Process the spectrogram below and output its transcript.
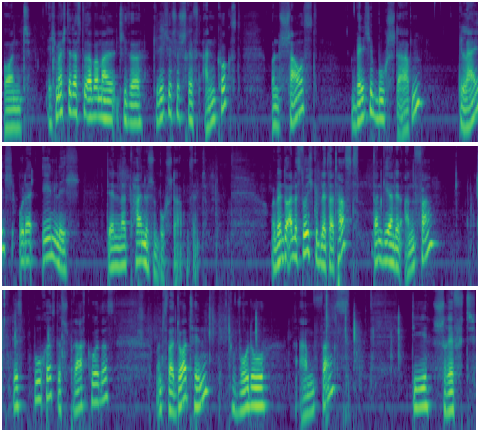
Und ich möchte, dass du aber mal diese griechische Schrift anguckst und schaust, welche Buchstaben gleich oder ähnlich den lateinischen Buchstaben sind. Und wenn du alles durchgeblättert hast, dann geh an den Anfang des Buches, des Sprachkurses, und zwar dorthin, wo du anfangs die Schrift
